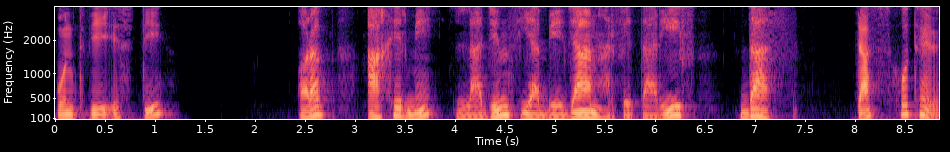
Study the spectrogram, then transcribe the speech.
Und wie ist die? اور اب آخر میں لاجنس یا بے جان حرف تعریف دس دس hotel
